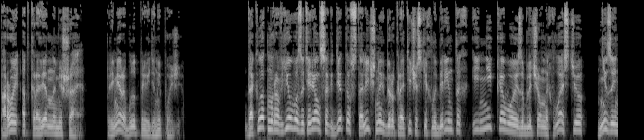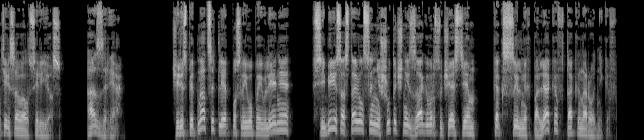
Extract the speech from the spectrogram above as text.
порой откровенно мешая. Примеры будут приведены позже. Доклад Муравьева затерялся где-то в столичных бюрократических лабиринтах и никого из облеченных властью не заинтересовал всерьез. А зря. Через 15 лет после его появления в Сибири составился нешуточный заговор с участием как ссыльных поляков, так и народников.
